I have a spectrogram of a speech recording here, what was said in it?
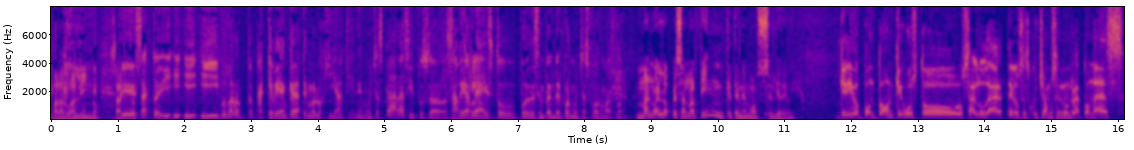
para Duolingo. Exacto. Sí, exacto. Y, y, y, y, pues bueno, para que vean que la tecnología tiene muchas caras y pues saberle a esto puedes emprender por muchas formas, ¿no? Manuel López San Martín, ¿qué tenemos el día de hoy? Querido Pontón, qué gusto saludarte. Nos escuchamos en un rato más.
